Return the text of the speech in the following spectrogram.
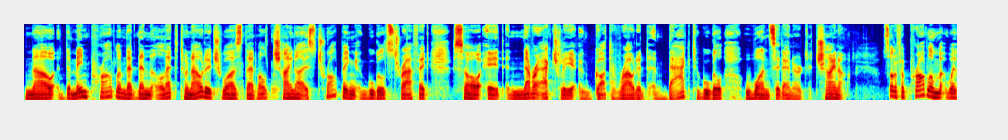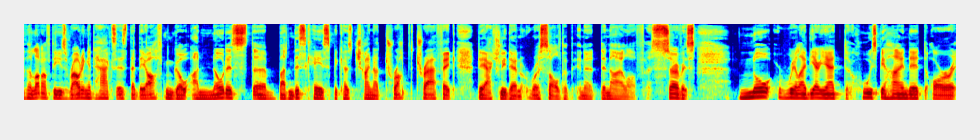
Now, the main problem that then led to an outage was that, well, China is dropping Google's traffic, so it never actually got routed back to Google once it entered China. Sort of a problem with a lot of these routing attacks is that they often go unnoticed, uh, but in this case, because China dropped traffic, they actually then resulted in a denial of service no real idea yet who is behind it or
